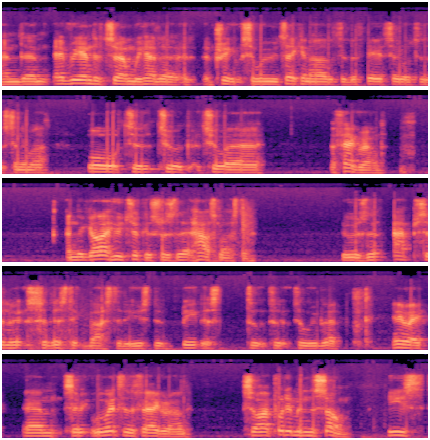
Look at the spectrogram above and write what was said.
and um, every end of term we had a, a treat. So we were taken either to the theatre or to the cinema, or to to a, to a, a fairground. And the guy who took us was the housemaster, who was an absolute sadistic bastard who used to beat us till, till, till we bled. Anyway, um, so we went to the fairground. So I put him in the song. He's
